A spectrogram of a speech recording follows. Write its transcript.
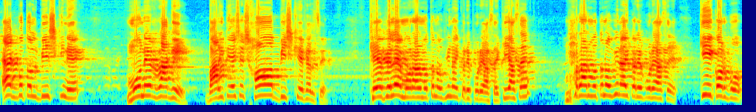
এক বোতল বিষ কিনে মনের রাগে বাড়িতে এসে সব বিষ খেয়ে ফেলছে। খেয়ে ফেলে মরার মতন অভিনয় করে পড়ে আছে। কি আছে? মরার মতন অভিনয় করে পড়ে আছে। কি করব?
